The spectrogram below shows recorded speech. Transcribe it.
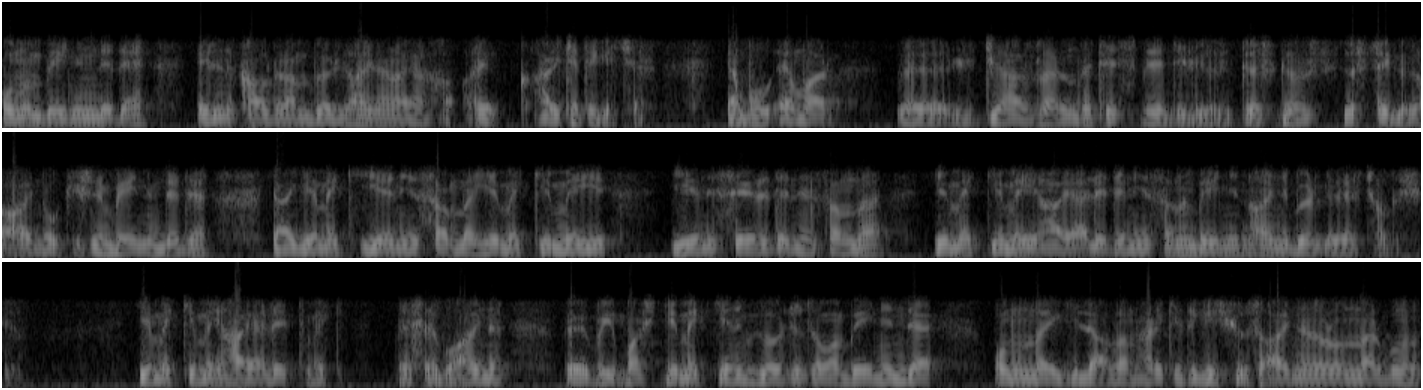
onun beyninde de elini kaldıran bölge aynen harekete geçer. Yani bu MR e, cihazlarında tespit ediliyor. Göz, göz, göze göre aynı o kişinin beyninde de yani yemek yiyen insanla yemek yemeyi yeni seyreden insanla yemek yemeyi hayal eden insanın beyninin aynı bölgeleri çalışıyor. Yemek yemeyi hayal etmek. Mesela bu aynı e, bir baş yemek yeni gördüğün zaman beyninde onunla ilgili alan harekete geçiyorsa aynı nöronlar bunu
